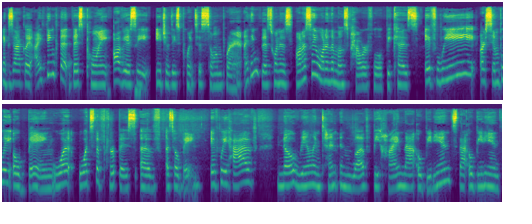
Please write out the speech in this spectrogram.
Exactly. I think that this point, obviously, each of these points is so important. I think this one is honestly one of the most powerful because if we are simply obeying, what what's the purpose of us obeying? If we have no real intent and love behind that obedience, that obedience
